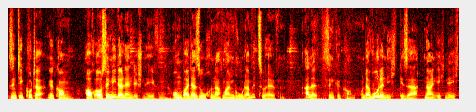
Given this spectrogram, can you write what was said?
sind die Kutter gekommen, auch aus den niederländischen Häfen, um bei der Suche nach meinem Bruder mitzuhelfen. Alle sind gekommen und da wurde nicht gesagt, nein, ich nicht.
